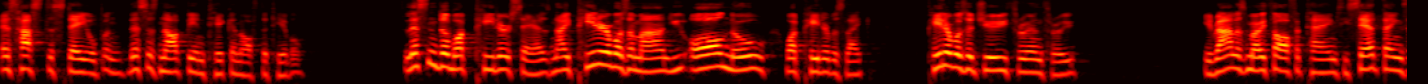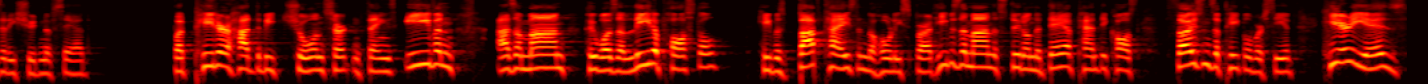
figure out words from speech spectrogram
It has to stay open. This is not being taken off the table. Listen to what Peter says. Now, Peter was a man, you all know what Peter was like. Peter was a Jew through and through. He ran his mouth off at times, he said things that he shouldn't have said. But Peter had to be shown certain things, even as a man who was a lead apostle. He was baptized in the Holy Spirit. He was the man that stood on the day of Pentecost. Thousands of people were saved. Here he is.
